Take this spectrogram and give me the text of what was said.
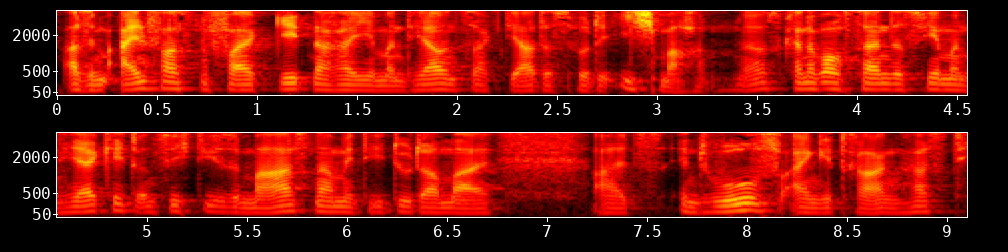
also im einfachsten Fall geht nachher jemand her und sagt, ja, das würde ich machen. Es kann aber auch sein, dass jemand hergeht und sich diese Maßnahme, die du da mal als Entwurf eingetragen hast,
